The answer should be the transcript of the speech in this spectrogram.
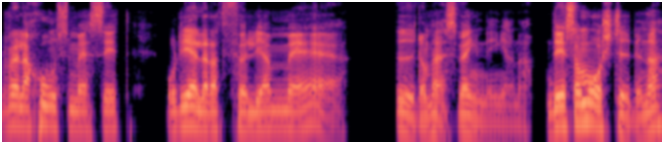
relationsmässigt. Och det gäller att följa med i de här svängningarna. Det är som årstiderna.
